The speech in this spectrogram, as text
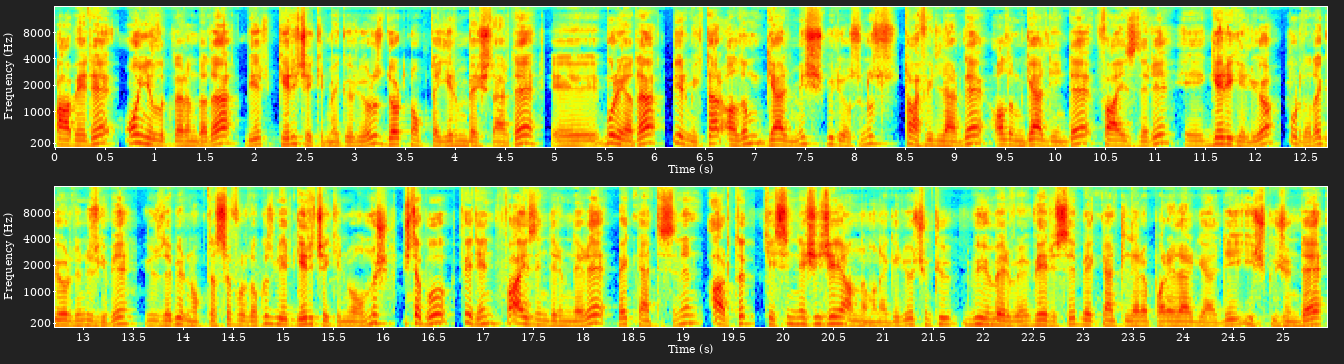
ABD 10 yıllıklarında da bir geri çekilme görüyoruz. 4.25'lerde e, buraya da bir miktar alım gelmiş. Biliyorsunuz tahvillerde alım geldiğinde faizleri e, geri geliyor. Burada da gördüğünüz gibi %1.09 bir geri çekilme olmuş. İşte bu Fed'in faiz indirimleri beklentisinin artık kesinleşeceği anlamına geliyor. Çünkü büyüme verisi beklentilere paralel geldi. İş gücünde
